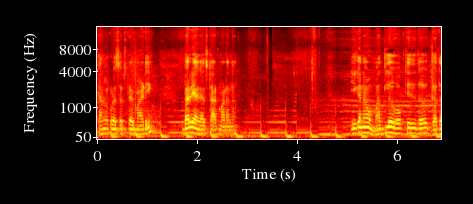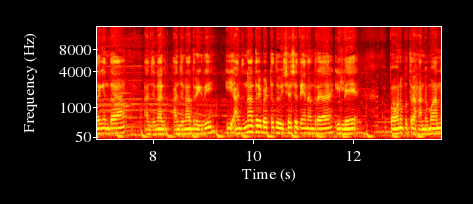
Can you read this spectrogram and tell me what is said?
ಚಾನಲ್ ಕೂಡ ಸಬ್ಸ್ಕ್ರೈಬ್ ಮಾಡಿ. ಬರ್ರಿ ಆಗ ಸ್ಟಾರ್ಟ್ ಮಾಡೋಣ. ಈಗ ನಾವು ಮೊದಲು ಹೋಗ್ತಿದ್ದು ಗದಗಿಂದ ಅಂಜನಾ ಅಂಜನಾದ್ರಿಗೆ ರೀ. ಈ ಅಂಜನಾದ್ರಿ ಬೆಟ್ಟದ ವಿಶೇಷತೆ ಏನಂದ್ರೆ ಇಲ್ಲಿ ಪವನಪುತ್ರ ಹನುಮಾನ್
